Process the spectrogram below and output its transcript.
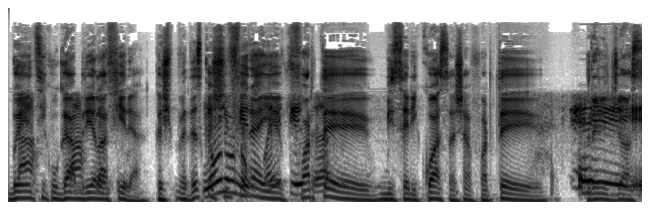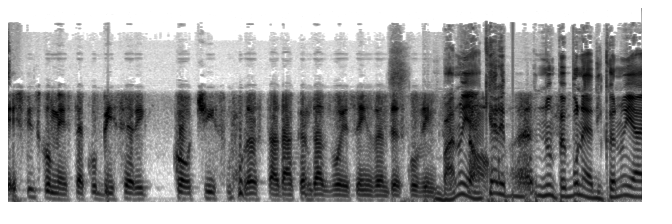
băieții da, cu Gabriela da. Firea? Că și, vedeți că Nu, și nu, nu, Firea e băieții, foarte bisericoasă, așa, foarte religioasă. E, știți cum este cu bisericocismul ăsta, dacă îmi dați voie să inventez cuvinte. Ba nu, ea No, chiar e, nu, pe bune, adică nu, ea,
